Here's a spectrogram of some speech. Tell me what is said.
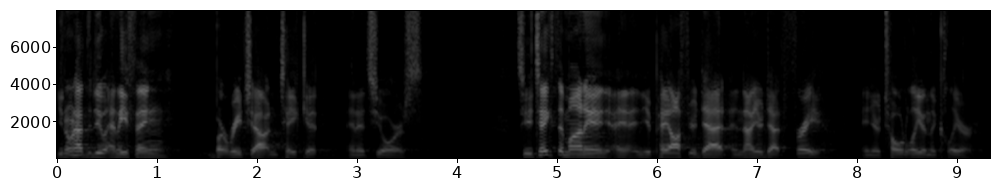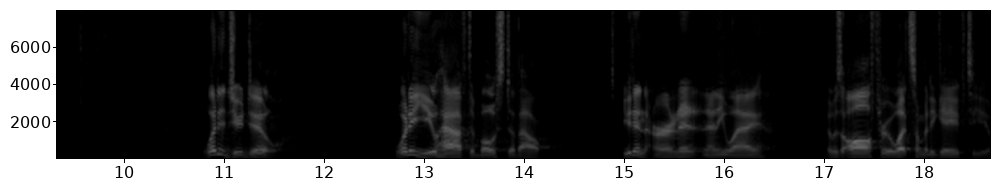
You don't have to do anything but reach out and take it, and it's yours. So you take the money and, and you pay off your debt, and now you're debt free, and you're totally in the clear. What did you do? What do you have to boast about? You didn't earn it in any way. It was all through what somebody gave to you.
